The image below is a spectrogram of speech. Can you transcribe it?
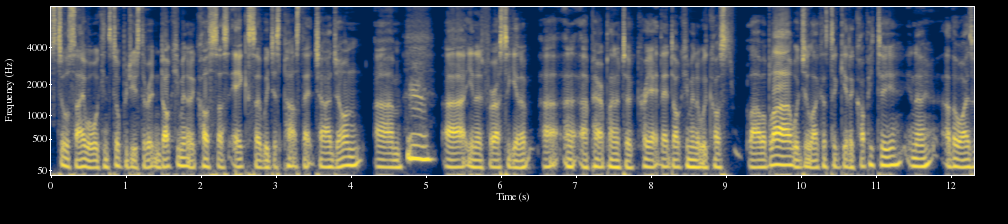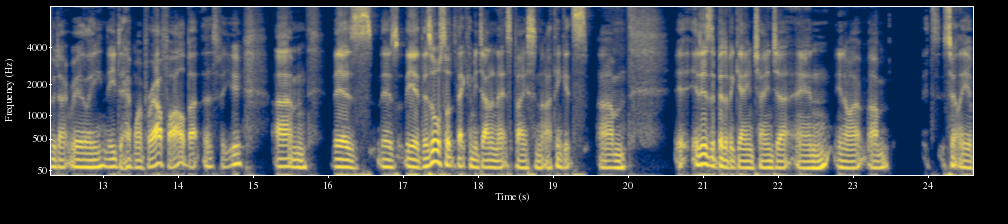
still say, well, we can still produce the written document. It costs us X, so we just pass that charge on. Um, mm. uh, you know, for us to get a, a, a paraplanner to create that document, it would cost blah blah blah. Would you like us to get a copy to you? You know, otherwise we don't really need to have one for our file, but it's for you. Um, there's there's yeah, there's all sorts that can be done in that space, and I think it's um, it, it is a bit of a game changer. And you know, I, I'm it's certainly a,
